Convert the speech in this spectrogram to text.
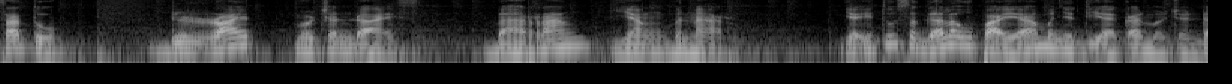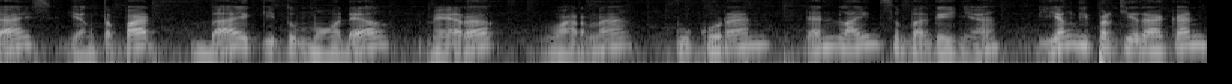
1. The right merchandise, barang yang benar, yaitu segala upaya menyediakan merchandise yang tepat baik itu model, merek, warna, ukuran, dan lain sebagainya yang diperkirakan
